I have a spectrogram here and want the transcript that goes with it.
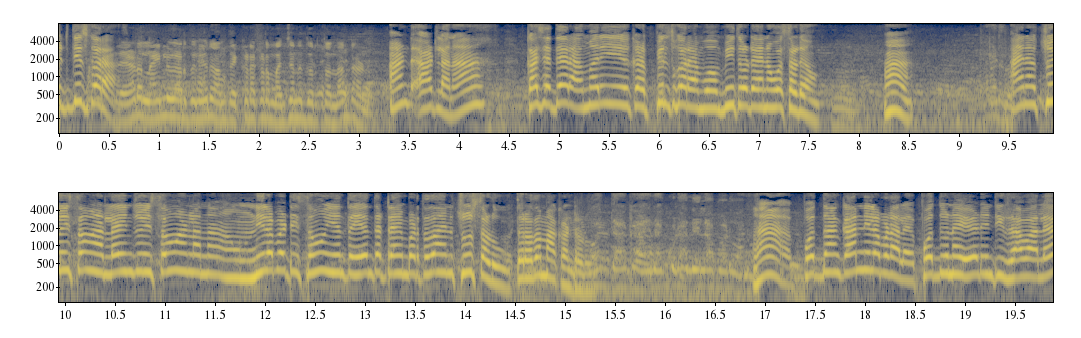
ఇటు తీసుకోరా. ఏడ లైన్లు కడుతున్నారు అంత ఎక్కడెక్కడ మంచిగా దొరుకుతుంది అంటాడు. అంటే అట్లానా? కాసేపు దేరా మరి ఇక్కడ పిలుచుకోరా మీతో ఆయన వస్తాడేమో. ఆయన చూపిస్తాం లైన్ చూపిస్తాం అట్లా నిలబెట్టిస్తాం ఎంత ఎంత టైం పడుతుందో ఆయన చూస్తాడు తర్వాత మాకు అంటాడు ఆ, పొద్దాక నిలబడాలి. పొద్దున్న ఏడింటికి రావాలి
